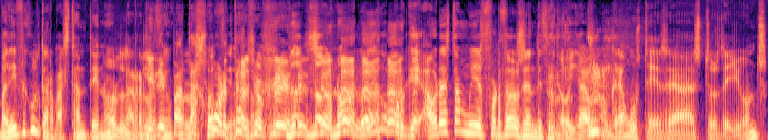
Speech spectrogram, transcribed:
va a dificultar bastante ¿no? la relación con los socios. cortas, ¿no? yo creo, No, eso. no, no, lo digo porque ahora están muy esforzados en decir, oiga, no crean ustedes a estos de Junts,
